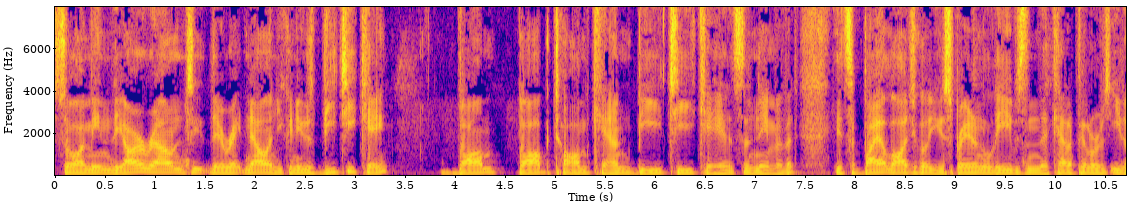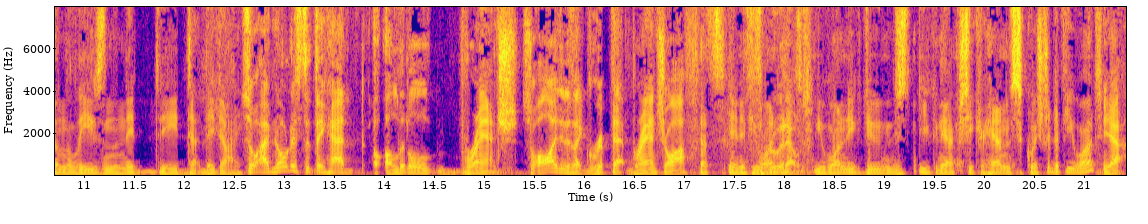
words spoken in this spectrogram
So, I mean, they are around there right now and you can use BTK, bomb, Bob, Tom, Ken, BTK. That's the name of it. It's a biological. You spray it on the leaves and the caterpillars eat on the leaves and then they, they, they die. So I've noticed that they had a, little branch. So all I did is I gripped that branch off. That's and if you want it out. you want to do, you can, just, you can actually take your hand and squish it if you want. Yeah.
